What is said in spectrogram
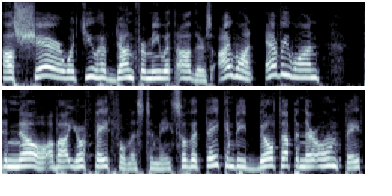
I'll share what you have done for me with others. I want everyone to know about your faithfulness to me so that they can be built up in their own faith,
